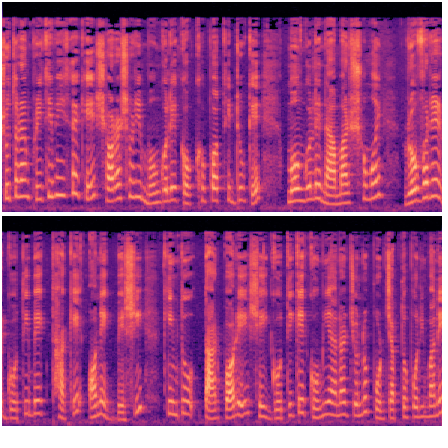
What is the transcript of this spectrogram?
সুতরাং পৃথিবী থেকে সরাসরি মঙ্গলে কক্ষপথে ঢুকে মঙ্গলে নামার সময় রোভারের গতিবেগ থাকে অনেক বেশি, কিন্তু তারপরে সেই গতিকে কমিয়ে আনার জন্য পর্যাপ্ত পরিমাণে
